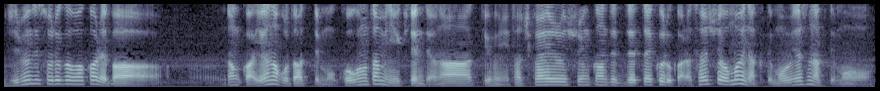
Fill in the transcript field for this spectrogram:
自分でそれが分かれば、なんか嫌なことあっても、ここのために生きてんだよなっていうふうに立ち返る瞬間って絶対来るから、最初は思えなくても、思い出せなくても、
